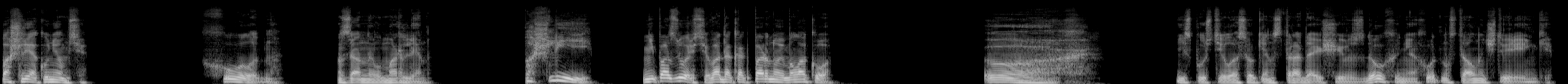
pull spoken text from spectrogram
«Пошли окунемся». «Холодно», — заныл Марлен. «Пошли! Не позорься, вода как парное молоко». «Ох!» — испустил Осокин страдающий вздох и неохотно стал на четвереньки.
